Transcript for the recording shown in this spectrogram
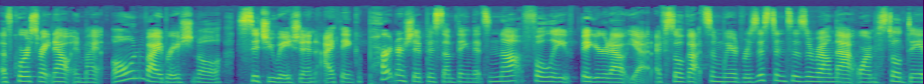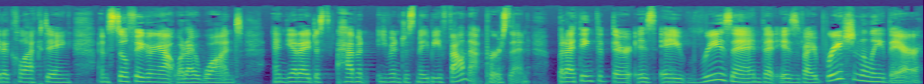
Of course, right now in my own vibrational situation, I think partnership is something that's not fully figured out yet. I've still got some weird resistances around that, or I'm still data collecting. I'm still figuring out what I want. And yet I just haven't even just maybe found that person. But I think that there is a reason that is vibrationally there.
